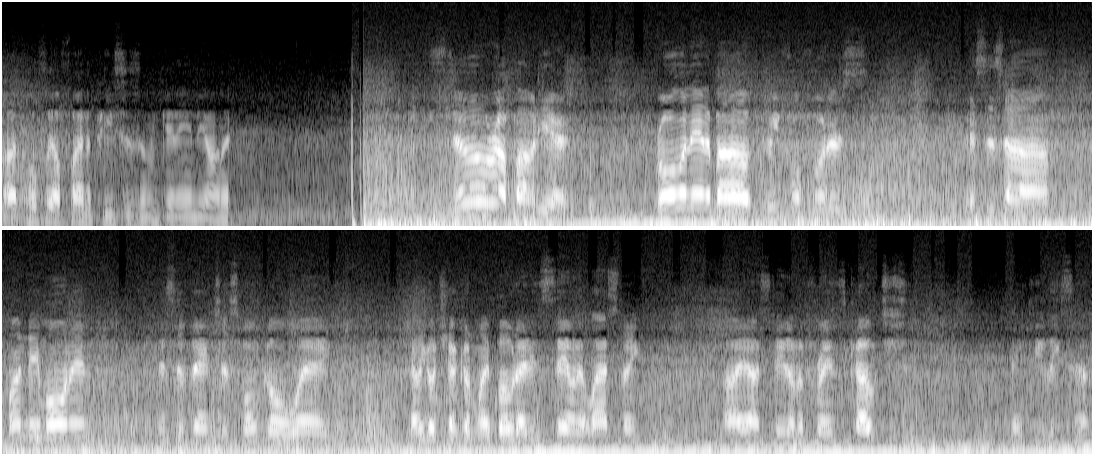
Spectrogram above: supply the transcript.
But hopefully, I'll find the pieces and get Andy on it. Still rough out here. Rolling in about three, four footers. This is uh, Monday morning. This event just won't go away. Gotta go check on my boat. I didn't stay on it last night. I uh, stayed on a friend's couch. Thank you, Lisa.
